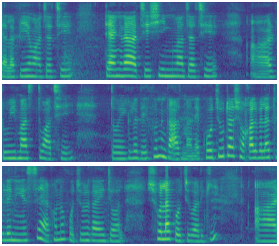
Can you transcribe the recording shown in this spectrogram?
তেলাপিয়া মাছ আছে, ট্যাংরা আছে, শিং মাছ আছে, আর রুই মাছ তো আছেই। তো এগুলো দেখুন গাছ মানে কচুটা সকালবেলা তুলে নিয়ে এসছে, এখনও কচুর গায়ে জল শোলা কচু আর কি। আর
